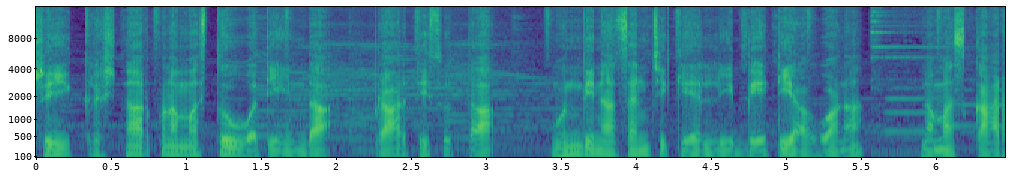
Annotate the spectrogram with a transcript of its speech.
ಶ್ರೀ ಕೃಷ್ಣಾರ್ಪಣಮಸ್ತು ವತಿಯಿಂದ ಪ್ರಾರ್ಥಿಸುತ್ತಾ ಮುಂದಿನ ಸಂಚಿಕೆಯಲ್ಲಿ ಭೇಟಿಯಾಗೋಣ. ನಮಸ್ಕಾರ.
